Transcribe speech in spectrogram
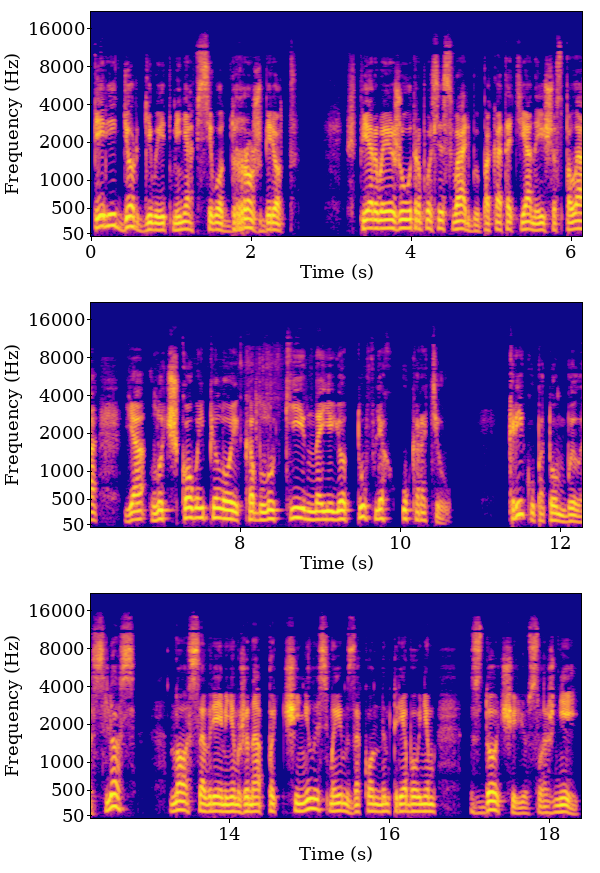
Передергивает меня всего, дрожь берет. В первое же утро после свадьбы, пока Татьяна еще спала, я лучковой пилой каблуки на ее туфлях укоротил. Крику потом было слез, но со временем жена подчинилась моим законным требованиям, с дочерью сложней.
